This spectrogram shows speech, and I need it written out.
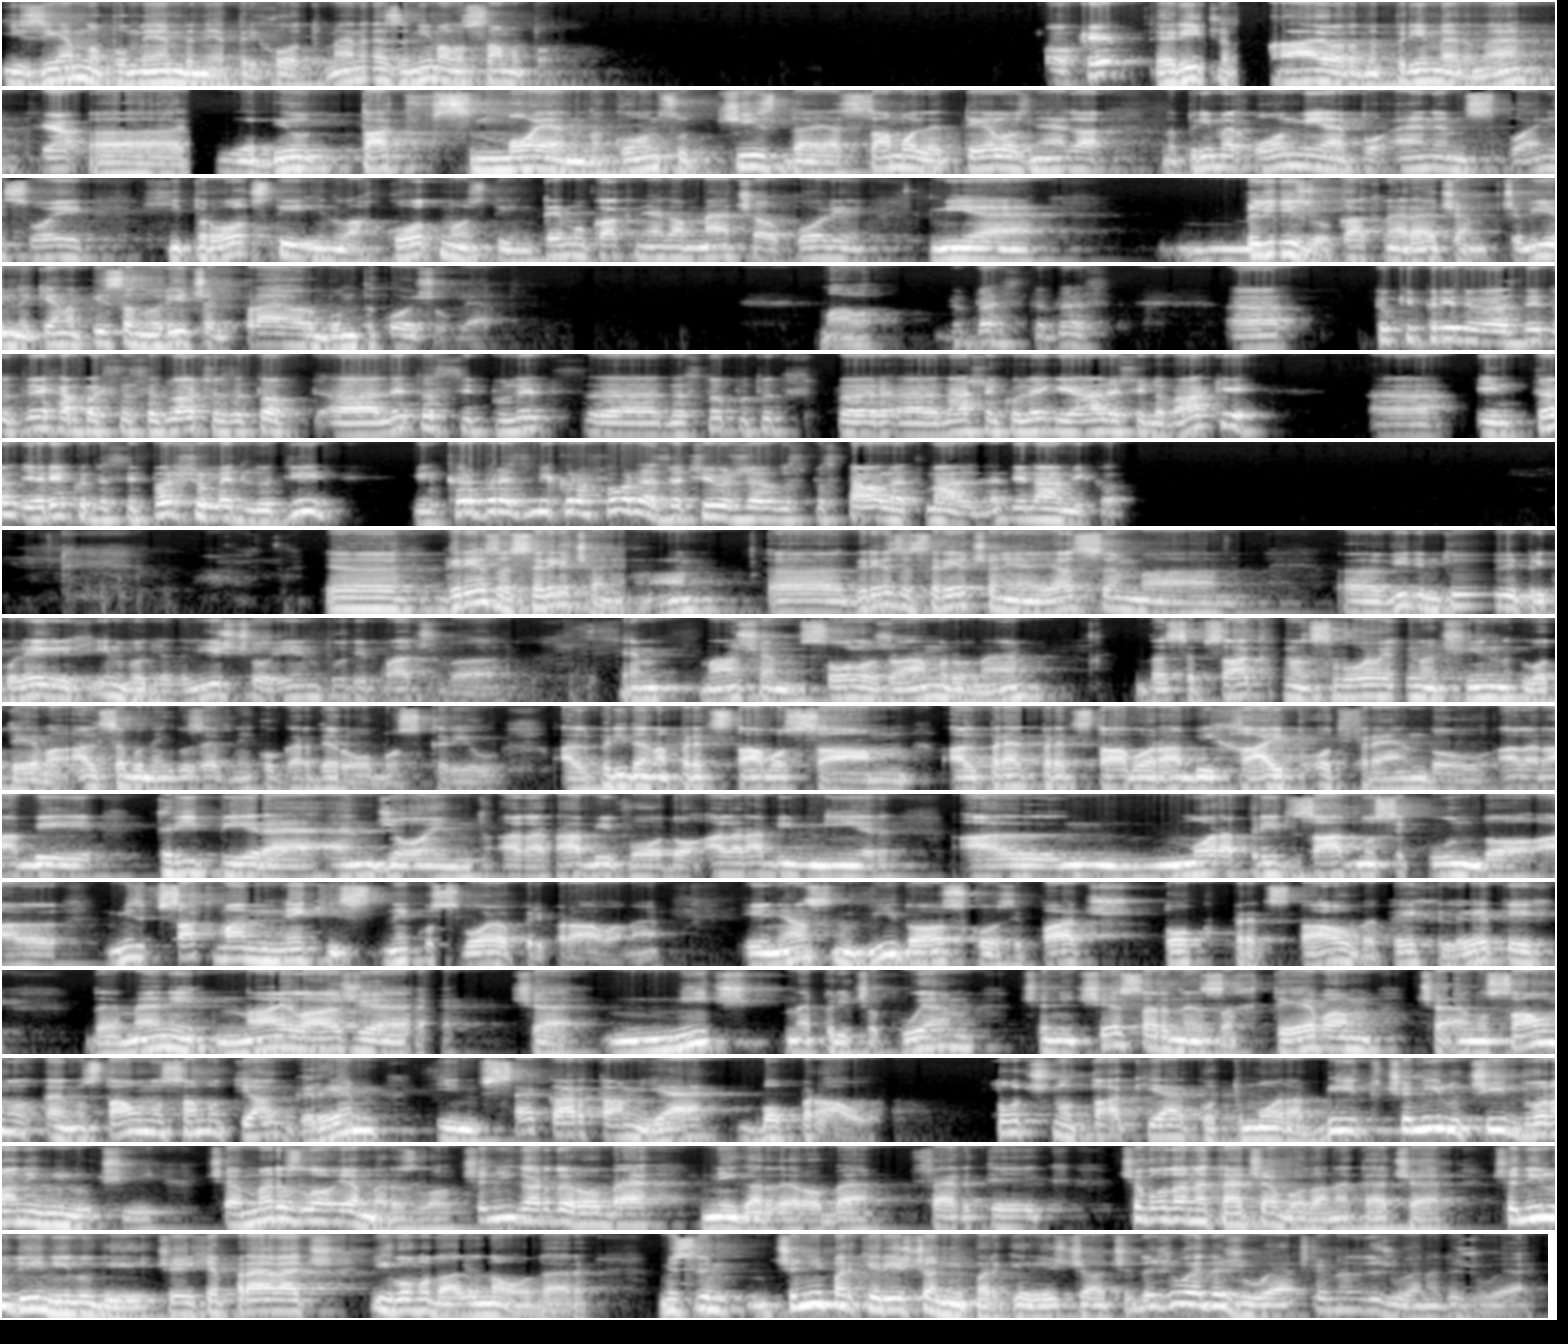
Izjemno pomemben je prihod. Mene je zanimalo samo to. Okay. Richard Pryor, na primer, ne, Ja. uh, je bil tako smojen na koncu, čist, da je samo letelo z njega. Naprimer, on mi je po, enem, po eni svoji hitrosti in lahkotnosti in temu, kako njega meče okoli, mi je blizu, kako naj rečem. Če vidim nekje napisano Richard Pryor, bom takoj šel gledati. Malo. The best, the best. Uh, tukaj pridemo zdaj do dveh, ampak sem se odločil za to. Uh, letos si polet uh, nastopil tudi pri uh, našem kolegi Aleši Novaki uh, in tam je rekel, da si prišel med ljudi in kar brez mikrofona začel že vzpostavljati malo ne, dinamiko. Gre za srečanje. Ne? Uh, gre za srečanje. Jaz sem, uh, vidim tudi pri kolegih in v gledališču, in tudi pač v tem našem solo žanru, ne? da se vsak na svoj način loteva, ali se bo nekdo zdaj v neko garderobo skril, ali pride na predstavo sam, ali pred predstavo rabi hype od frendov, ali rabi tri pire, en joint, ali rabi vodo, ali rabi mir, ali mora priti zadnjo sekundo, ali vsak ima neki, neko svojo pripravo. Ne. In jaz sem videl skozi pač tok predstav v teh letih, da je meni najlažje če nič ne pričakujem, če ničesar ne zahtevam, če enostavno, enostavno samo tja grem in vse, kar tam je, bo prav. Točno tako je, kot mora biti. Če ni luči, v dvorani ni luči. Če je mrzlo, je mrzlo. Če ni garderobe, ni garderobe. Fertik. Če voda ne teče, voda ne teče. Če ni ljudi, ni ljudi. Če jih je preveč, jih bomo dali na oder. Mislim, če ni parkirišča, ni parkirišča. Če dežuje, dežuje. Če ne dežuje, ne dežuje.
